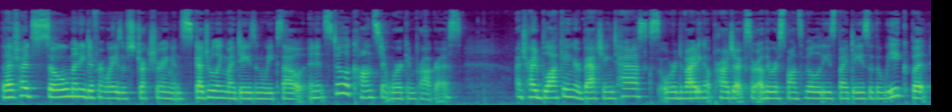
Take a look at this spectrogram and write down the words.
But I've tried so many different ways of structuring and scheduling my days and weeks out, and it's still a constant work in progress. I tried blocking or batching tasks or dividing up projects or other responsibilities by days of the week, but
